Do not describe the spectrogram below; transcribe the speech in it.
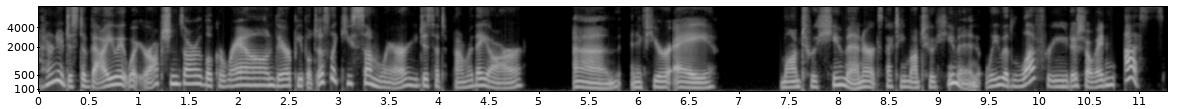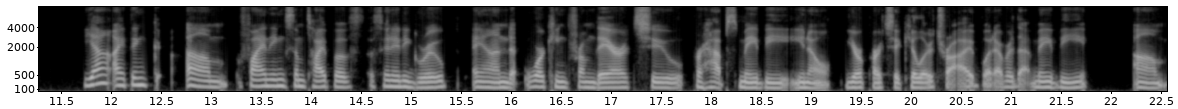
I don't know, just evaluate what your options are, look around. There are people just like you somewhere. You just have to find where they are. Um, and if you're a mom to a human or expecting mom to a human, we would love for you to join us. Yeah, I think um, finding some type of affinity group and working from there to perhaps maybe, you know, your particular tribe, whatever that may be, um,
